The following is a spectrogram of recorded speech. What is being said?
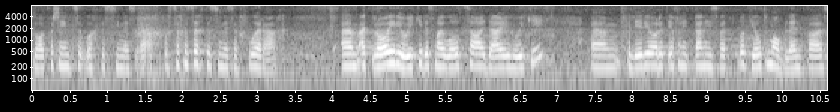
daai pasiënt se oog te sien is ag of sy gesig te sien is 'n voorreg. Ehm um, ek dra hierdie hoedjie, dis my World Side Day hoedjie. Ehm um, verlede jaar het een van die tannies wat ook heeltemal blind was,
